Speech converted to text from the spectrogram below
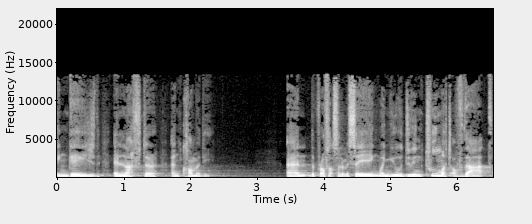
engaged in laughter and comedy. And the Prophet ﷺ is saying, when you're doing too much of that,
